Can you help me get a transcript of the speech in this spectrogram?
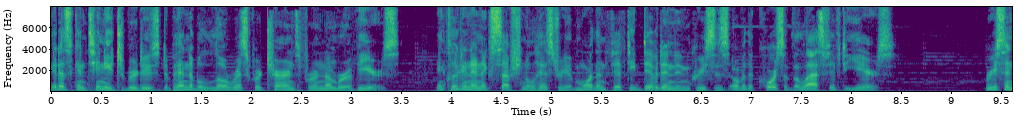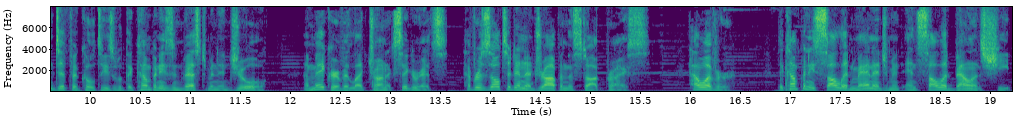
it has continued to produce dependable low-risk returns for a number of years, including an exceptional history of more than 50 dividend increases over the course of the last 50 years. Recent difficulties with the company's investment in Juul, a maker of electronic cigarettes, have resulted in a drop in the stock price. However, the company's solid management and solid balance sheet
